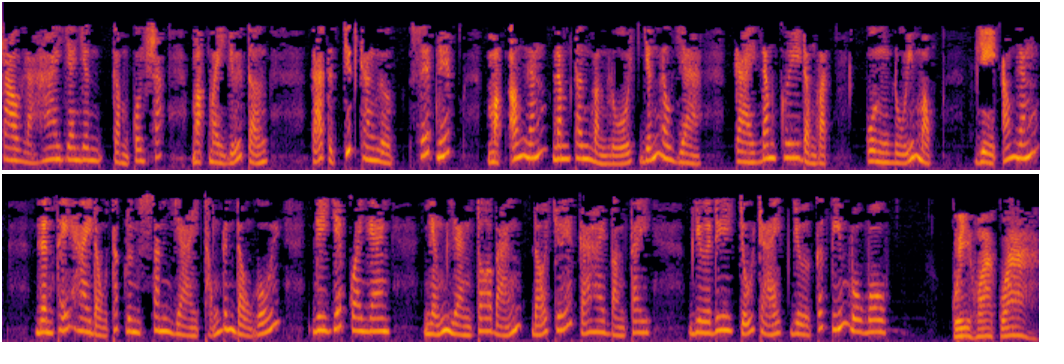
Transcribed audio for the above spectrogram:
sau là hai gia nhân cầm côn sắt, mặt mày dữ tợn, cả tịch chích khăn lược, xếp nếp, mặc áo ngắn năm thân bằng lụa dấn nâu già, cài năm quy đồng bạch, quần đuổi mọc, vì áo ngắn nên thấy hai đầu thắt lưng xanh dài thõng đến đầu gối, đi dép quai ngang, nhẫn vàng to bản đỏ chóe cả hai bàn tay, vừa đi chủ trại vừa cất tiếng bô bô. Quy hoa qua,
